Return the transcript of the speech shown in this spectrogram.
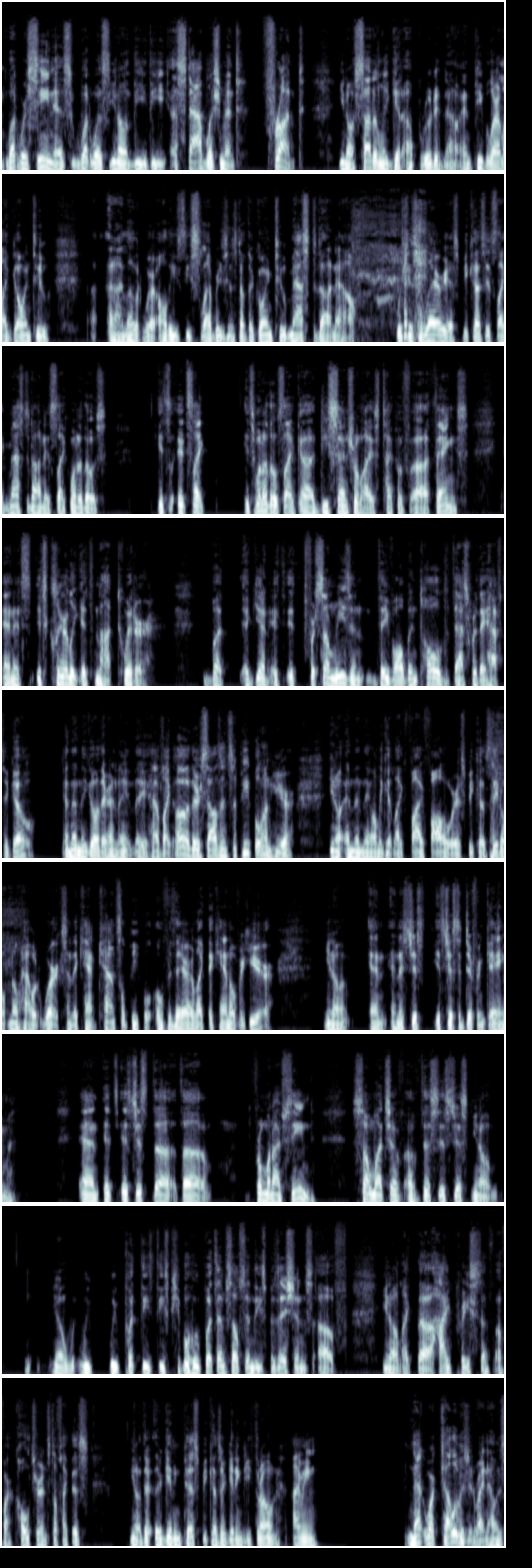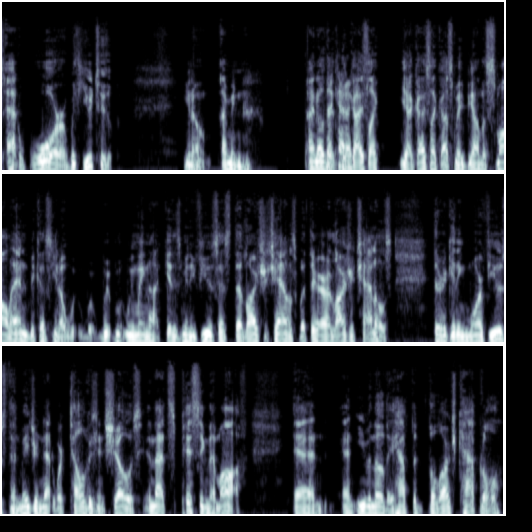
what we're seeing is what was, you know, the, the establishment front, you know, suddenly get uprooted now. And people are like going to, and I love it where all these, these celebrities and stuff, they're going to Mastodon now, which is hilarious because it's like Mastodon is like one of those, it's, it's like, it's one of those like, uh, decentralized type of, uh, things. And it's, it's clearly, it's not Twitter, but again, it's, it's for some reason they've all been told that that's where they have to go. And then they go there and they, they have like, oh, there's thousands of people on here, you know, and then they only get like five followers because they don't know how it works and they can't cancel people over there like they can over here, you know, and, and it's just, it's just a different game. And it's, it's just the, the, from what I've seen, so much of, of this is just, you know, you know, we, we put these these people who put themselves in these positions of, you know, like the high priest of, of our culture and stuff like this, you know, they're they're getting pissed because they're getting dethroned. I mean, network television right now is at war with YouTube. You know, I mean, I know that, that the guys like yeah, guys like us may be on the small end because, you know, we, we, we, may not get as many views as the larger channels, but there are larger channels that are getting more views than major network television shows. And that's pissing them off. And, and even though they have the, the large capital,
